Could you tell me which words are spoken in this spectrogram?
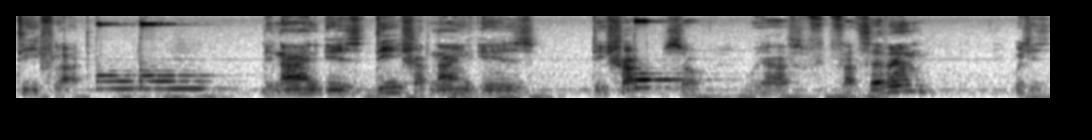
D flat. The 9 is D sharp, 9 is D sharp. So we have flat 7, which is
